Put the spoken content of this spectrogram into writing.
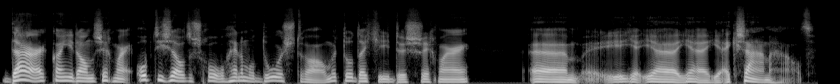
Daar kan je dan, zeg maar, op diezelfde school helemaal doorstromen, totdat je dus, zeg maar, ehm, je, je, je, je, examen haalt.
